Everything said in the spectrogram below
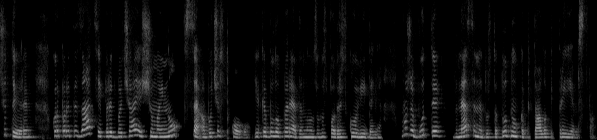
4. Корпоратизація передбачає, що майно все або частково, яке було передано з господарського віддання, може бути внесене до статутного капіталу підприємства.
